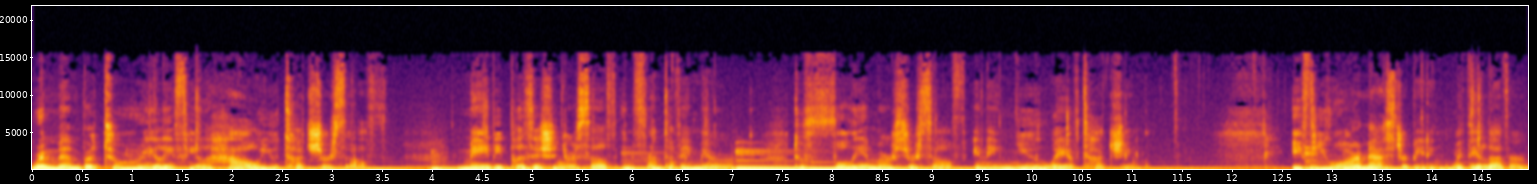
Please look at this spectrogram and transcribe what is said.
Remember to really feel how you touch yourself. Maybe position yourself in front of a mirror to fully immerse yourself in a new way of touching if you are masturbating with a lover,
